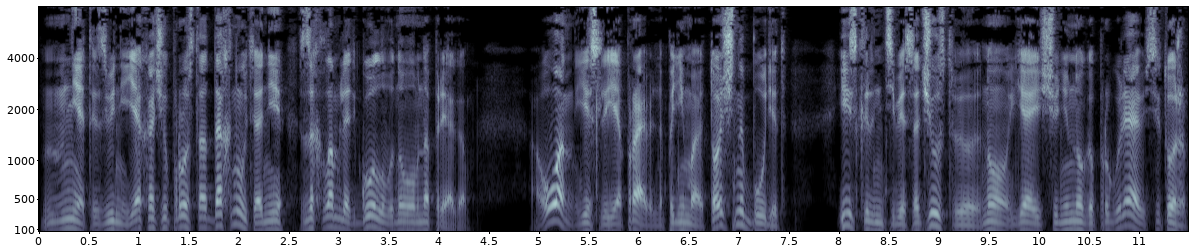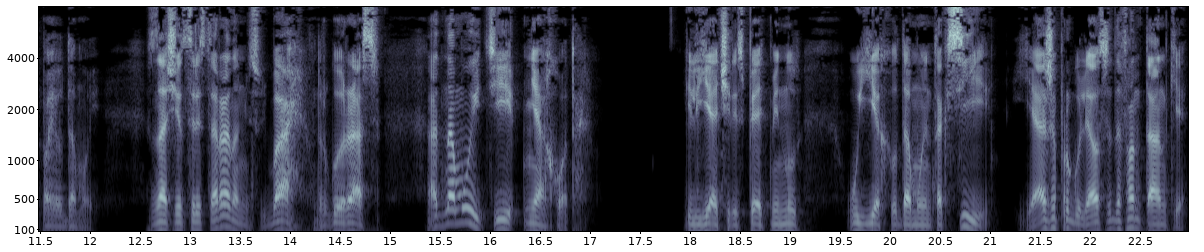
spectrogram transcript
«Нет, извини, я хочу просто отдохнуть, а не захламлять голову новым напрягом. А он, если я правильно понимаю, точно будет. Искренне тебе сочувствую, но я еще немного прогуляюсь и тоже пою домой. Значит, с рестораном не судьба, в другой раз. Одному идти неохота». Илья через пять минут уехал домой на такси, я же прогулялся до фонтанки,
